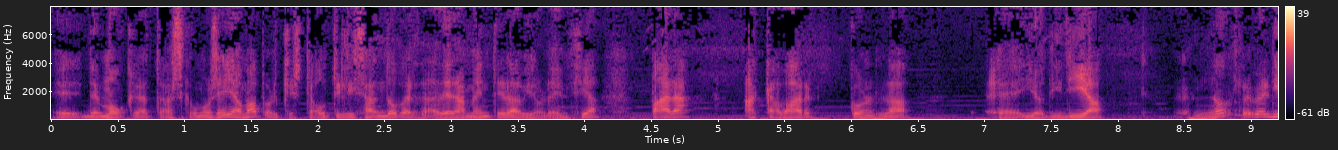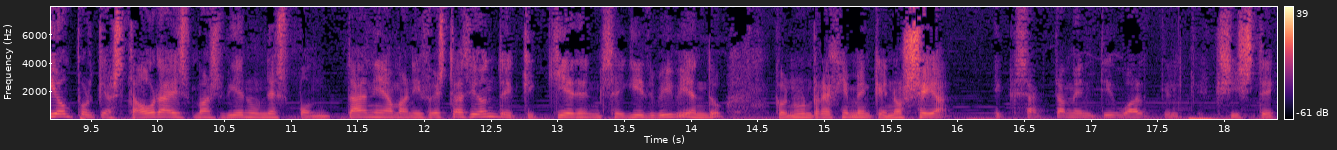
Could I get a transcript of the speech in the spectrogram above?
eh, demócratas, como se llama, porque está utilizando verdaderamente la violencia para acabar con la, eh, yo diría, no rebelión, porque hasta ahora es más bien una espontánea manifestación de que quieren seguir viviendo con un régimen que no sea exactamente igual que el que existe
